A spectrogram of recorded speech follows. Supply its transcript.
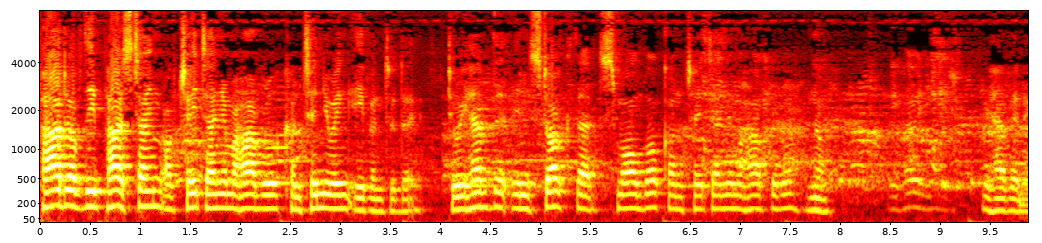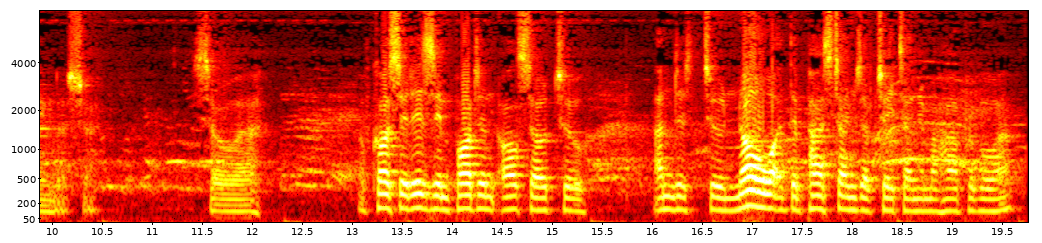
part of the pastime of Chaitanya Mahaprabhu continuing even today. Do we have the, in stock that small book on Chaitanya Mahaprabhu? No. We have in English. We have in English, sure. So, uh, of course, it is important also to under, to know what the pastimes of Chaitanya Mahaprabhu are.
